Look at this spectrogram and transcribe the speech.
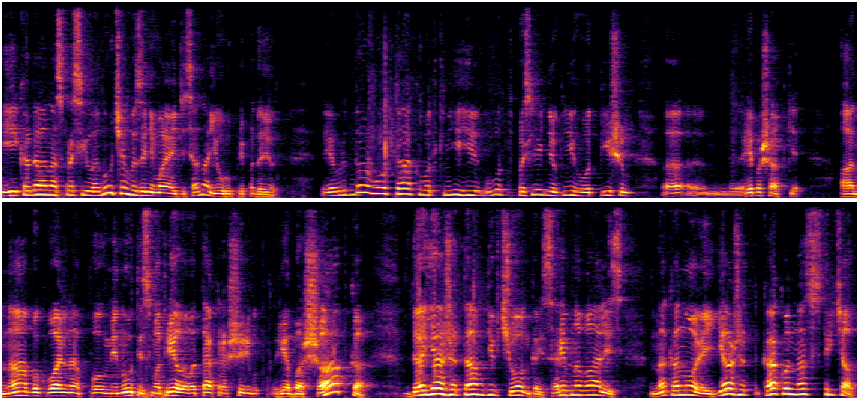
И когда она спросила, ну, чем вы занимаетесь, она йогу преподает. Я говорю, да, вот так, вот книги, вот последнюю книгу вот пишем э, э, Рябошапке. Она буквально полминуты смотрела вот так, расширив. Рябошапка? Да я же там девчонкой, соревновались на каное, я же, как он нас встречал.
